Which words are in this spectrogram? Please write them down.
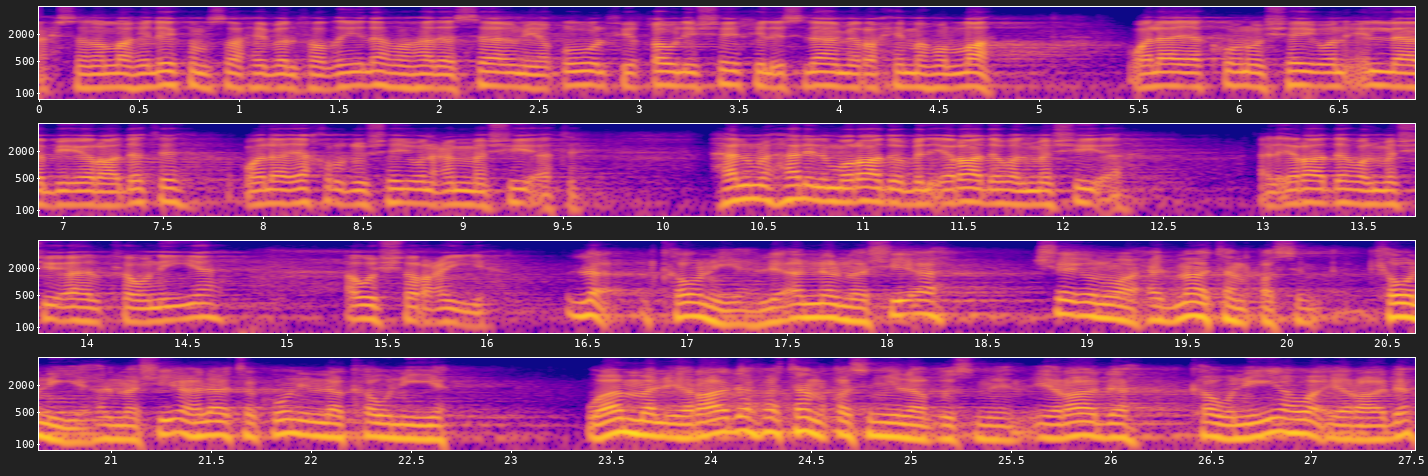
أحسن الله إليكم صاحب الفضيلة. وهذا سائل يقول في قول شيخ الإسلام رحمه الله ولا يكون شيء إلا بإرادته ولا يخرج شيء عن مشيئته. هل هل المراد بالإرادة والمشيئة؟ الإرادة والمشيئة الكونية أو الشرعية؟ لا الكونية لأن المشيئة شيء واحد ما تنقسم. كونية المشيئة لا تكون إلا كونية. وأما الإرادة فتنقسم إلى قسمين إرادة كونية وإرادة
